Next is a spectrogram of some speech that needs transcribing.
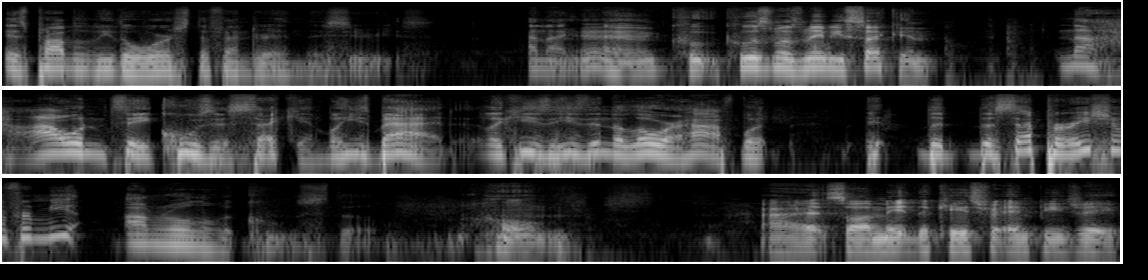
is probably the worst defender in this series. And I, Yeah, and, Kuzma's maybe second. nah, I wouldn't say Kuz is second, but he's bad. Like he's he's in the lower half, but the the separation for me, I'm rolling with Kuz still. Home. All right, so I made the case for MPJ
